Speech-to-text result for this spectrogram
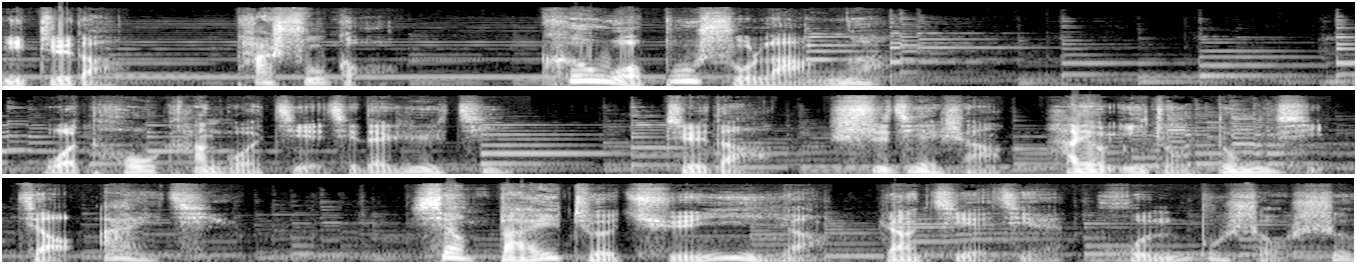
你知道，他属狗，可我不属狼啊。我偷看过姐姐的日记，知道世界上还有一种东西叫爱情，像百褶裙一样。让姐姐魂不守舍。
